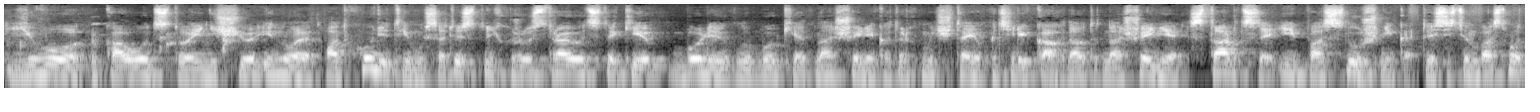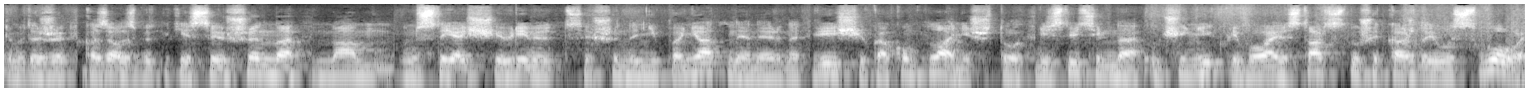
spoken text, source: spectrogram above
его руководство и ничего иное подходит ему, соответственно, у них уже устраиваются такие более глубокие отношения, которых мы читаем в потеряках, да, вот отношения старца и послушника. То есть, если мы посмотрим, это же, казалось бы, такие совершенно нам в настоящее время совершенно непонятные, наверное, вещи, в каком плане, что действительно ученик, пребывая в старце, слушает каждое его слово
